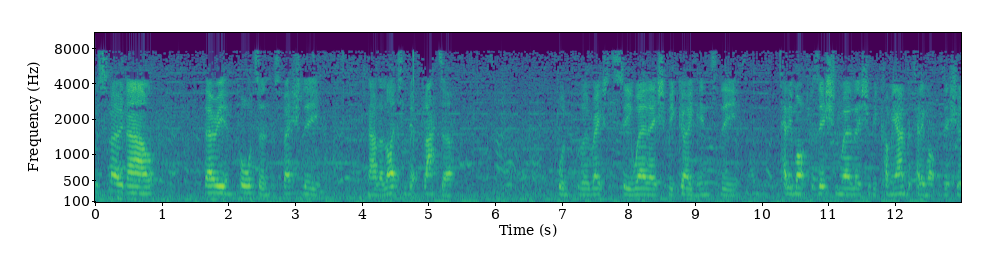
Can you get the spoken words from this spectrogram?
The snow now. Very important, especially now the lights a bit flatter. For the race to see where they should be going into the telemark position, where they should be coming out of the telemark position.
